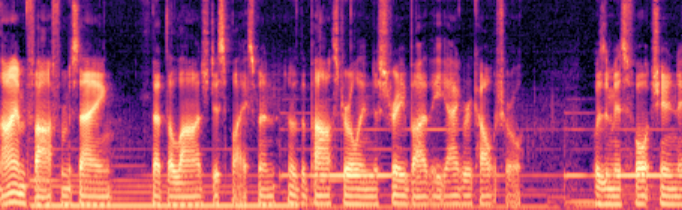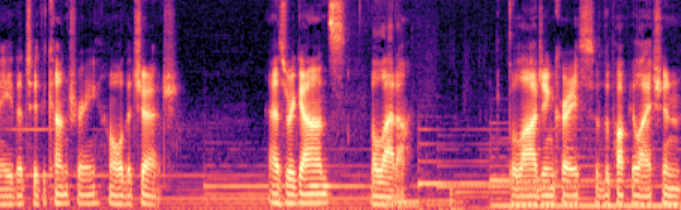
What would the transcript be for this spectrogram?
I am far from saying that the large displacement of the pastoral industry by the agricultural was a misfortune either to the country or the church. As regards the latter, the large increase of the population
